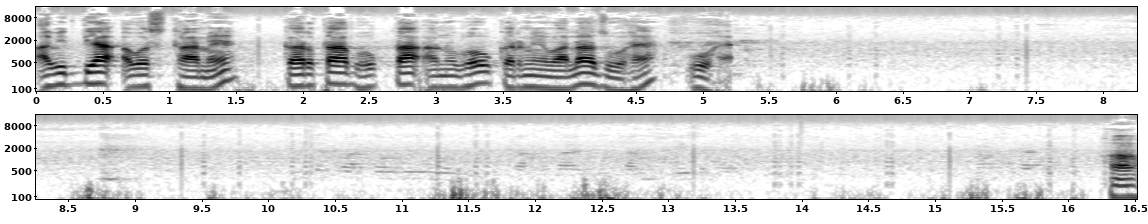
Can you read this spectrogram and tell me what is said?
अविद्या अवस्था में कर्ता भोक्ता अनुभव करने वाला जो है, वो है। हाँ।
